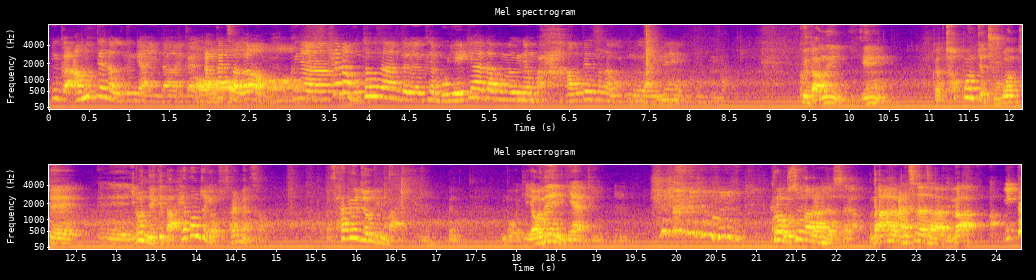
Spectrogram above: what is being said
그러니까 아무 때나 우는 게 아니다. 그러니까 어. 아까처럼 그냥 할 말 못하고 사람들은 그냥 뭐 얘기하다 보면 그냥 막 아무 데서나 울고 그러는데 그 나는 이게 그러니까 첫 번째, 두 번째 에, 이런 얘기 나 해본 적이 없어 살면서 사교적인 말, 뭐 연예인 이야기. 그럼 무슨 말을 하셨어요? 나는 안 친한 사람들이. 나 있다.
